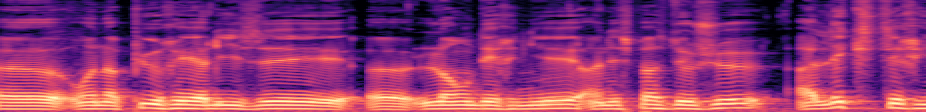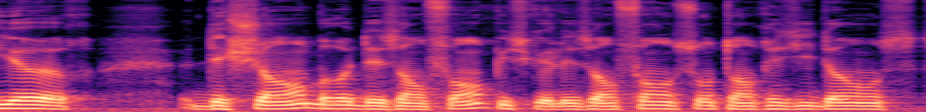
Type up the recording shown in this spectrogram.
Euh, on a pu réaliser euh, l'an dernier un espace de jeu à l'extérieur des chambres des enfants, puisque les enfants sont en résidence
